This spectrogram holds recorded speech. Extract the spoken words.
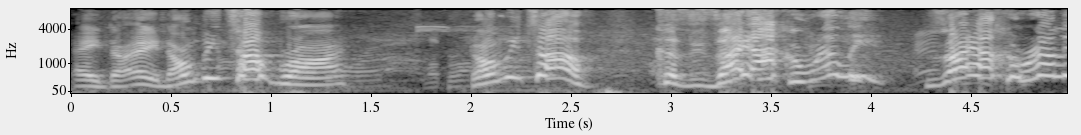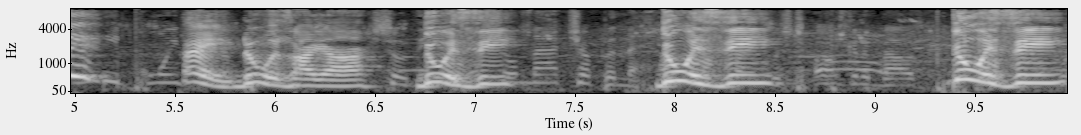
Hey, hey, don't be tough, Bron. Don't be tough, cause Zion can really, Zion can really. Hey, do it, Zion. Do it, Z. Do it, Z. Do it, Z.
